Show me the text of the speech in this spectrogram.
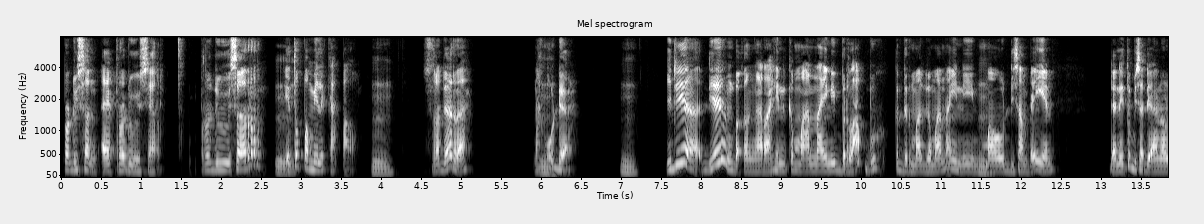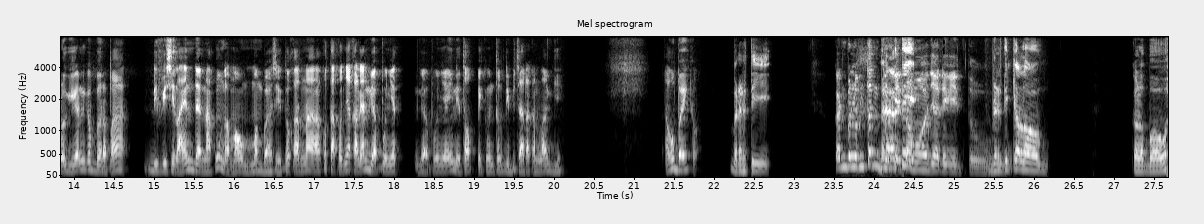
Produsen eh produser. Produser Hmm. itu pemilik kapal. Hmm. Sutradara nakoda. Hmm. Jadi ya dia yang bakal ngarahin ke mana ini berlabuh, ke dermaga mana ini Hmm. mau disampaikan. Dan itu bisa dianalogikan ke beberapa divisi lain dan aku nggak mau membahas itu karena aku takutnya kalian nggak punya nggak punya ini topik untuk dibicarakan lagi. Aku baik kok. Berarti Kan belum tentu Berarti- kita mau jadi gitu. berarti kalau kalau bawa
